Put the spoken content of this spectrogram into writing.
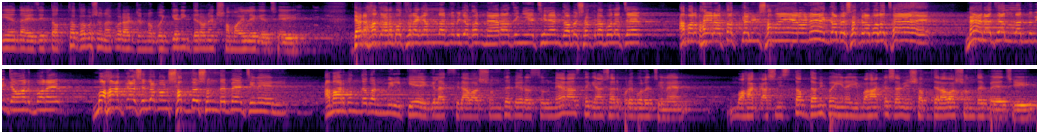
দিয়ে দেয় যে তথ্য গবেষণা করার জন্য বৈজ্ঞানিকদের অনেক সময় লেগেছে। দেড় হাজার বছর আগে আল্লাহ নবী যখন মেয়ারাজে গিয়েছিলেন, গবেষকরা বলেছে, আমার ভাইয়েরা তৎকালীন সময়ের অনেক গবেষকরা বলেছে, মেয়ারাজে আল্লাহ নবী যাওয়ার পরে মহাকাশে যখন শব্দ শুনতে পেয়েছিলেন, আমার বন্ধুগণ মিলকে গ্যালাক্সির আওয়াজ শুনতে পেয়ে রসুল মেয়ারাজ থেকে আসার পরে বলেছিলেন মহাকাশ নিস্তব্ধ, আমি পাই নাই। মহাকাশ, আমি শব্দের আওয়াজ শুনতে পেয়েছি।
